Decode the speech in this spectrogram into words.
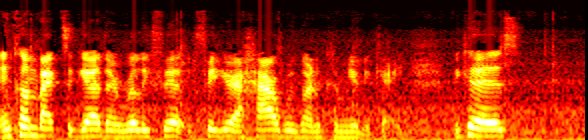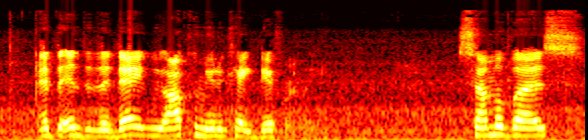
and come back together and really fi- figure out how we're going to communicate. Because at the end of the day, we all communicate differently. Some of us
